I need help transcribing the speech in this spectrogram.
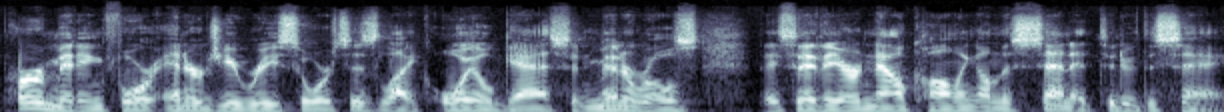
permitting for energy resources like oil, gas, and minerals. They say they are now calling on the Senate to do the same.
